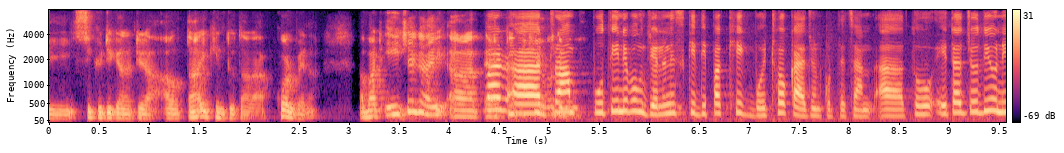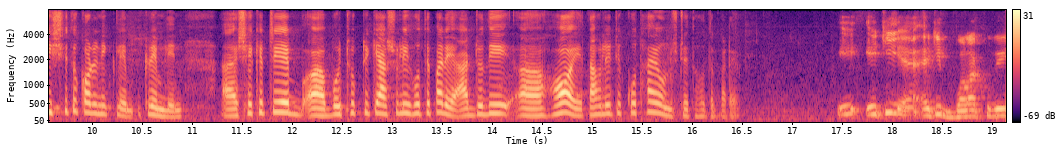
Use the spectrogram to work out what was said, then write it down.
এই সিকিউরিটি গ্যারান্টির আওতায় কিন্তু তারা করবে না। বাট এই জায়গায় ট্রাম্প পুতিন এবং জেলেনস্কি দ্বিপাক্ষিক বৈঠক আয়োজন করতে চান। তো এটা যদিও নিশ্চিত করেনি ক্রেমলিন সেক্ষেত্রে বৈঠকটি কি আসলেই হতে পারে? আর যদি হয় তাহলে এটি কোথায় অনুষ্ঠিত হতে পারে? এটি এটি বলা খুবই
